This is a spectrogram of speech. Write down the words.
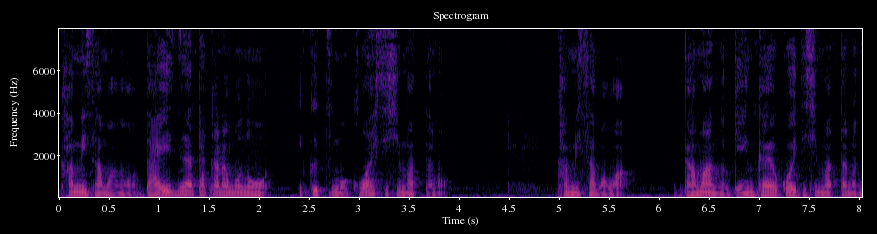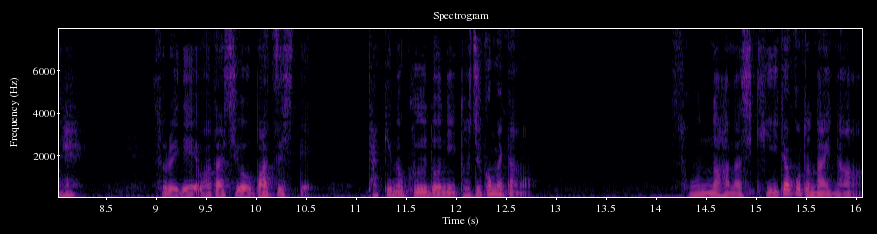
神様の大事な宝物をいくつも壊してしまったの。神様は我慢の限界を超えてしまったのね。それで私を罰して竹の空洞に閉じ込めたの。そんな話聞いたことないな。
